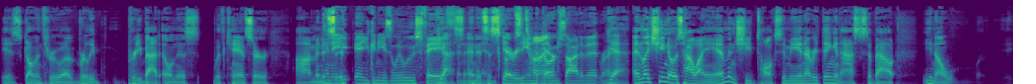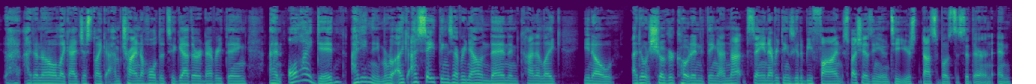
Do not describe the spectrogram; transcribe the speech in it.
is going through a really pretty bad illness with cancer. Um, and And, it's, it- and you can easily lose faith. Yes, and it's a scary time. The dark side of it, right? Yeah. And like she knows how I am and she talks to me and everything and asks about, you know, I don't know, like I just like I'm trying to hold it together and everything. And all I did, I didn't even real- I, I say things every now and then and kind of like, you know, I don't sugarcoat anything. I'm not saying everything's going to be fine, especially as an EMT. You're not supposed to sit there and, and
